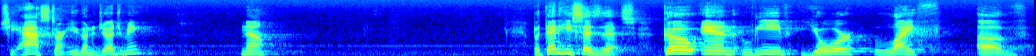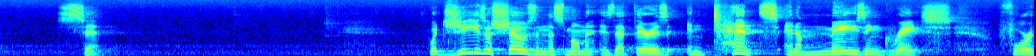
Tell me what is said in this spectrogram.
she asks, Aren't you going to judge me? No. But then he says this Go and leave your life of sin. What Jesus shows in this moment is that there is intense and amazing grace for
